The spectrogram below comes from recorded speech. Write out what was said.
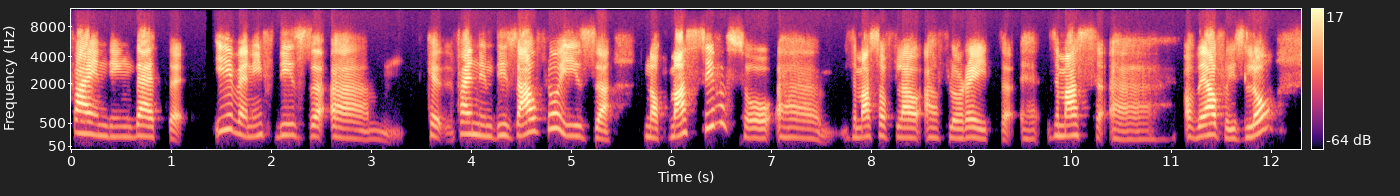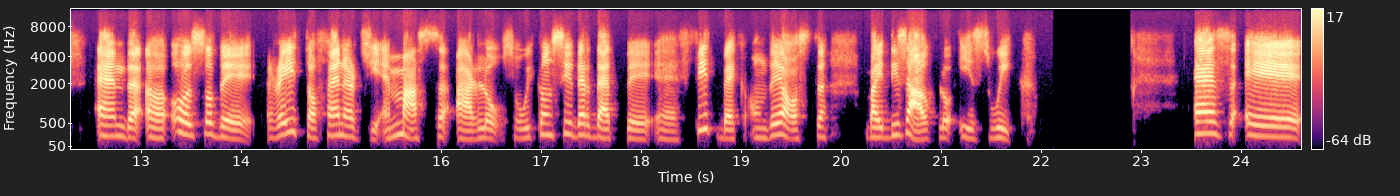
finding that even if this um, finding this outflow is uh, not massive, so uh, the mass of outflow rate, uh, the mass uh, of the outflow is low, and uh, also the rate of energy and mass are low. So we consider that the uh, feedback on the host by this outflow is weak. As a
